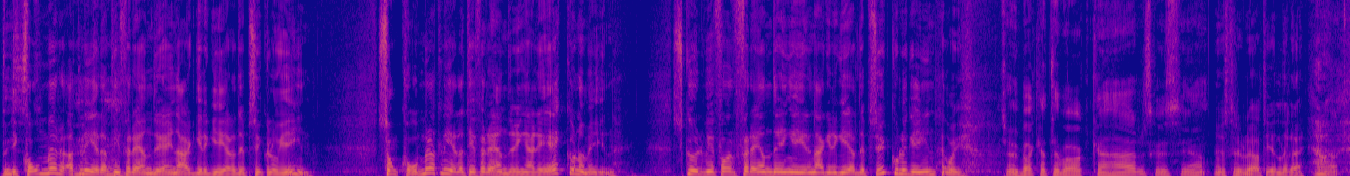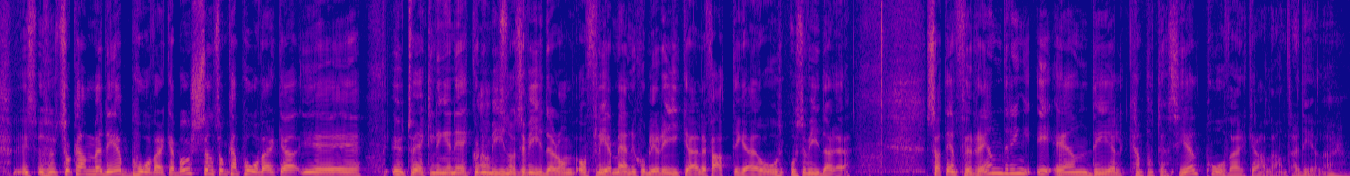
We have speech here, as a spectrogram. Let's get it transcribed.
det kommer att leda till förändringar i den aggregerade psykologin som kommer att leda till förändringar i ekonomin. Skulle vi få förändring i den aggregerade psykologin... Oj. Ska vi backa tillbaka här? Ska vi se. Nu strulade jag till det där. Ja. Så kan det påverka börsen, som kan påverka eh, utvecklingen i ekonomin Absolut. och så vidare. Om, om, fler människor blir rika eller fattiga och, och så vidare. Så att en förändring i en del kan potentiellt påverka alla andra delar. Mm.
